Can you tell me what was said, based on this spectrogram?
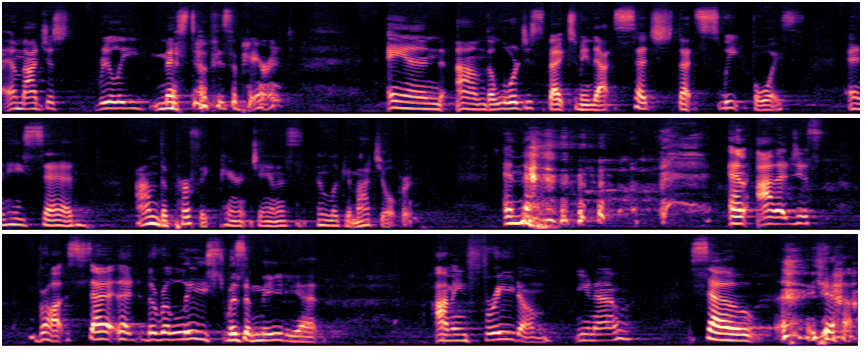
am I just really messed up as a parent? And um, the Lord just spoke to me that such that sweet voice, and He said, "I'm the perfect parent, Janice, and look at my children." And that, and I just brought so the release was immediate. I mean, freedom, you know. So, yeah.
